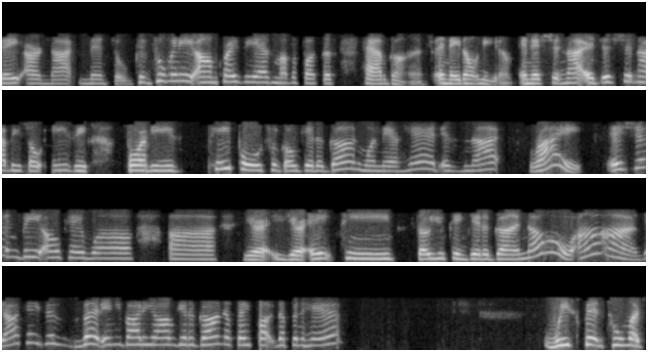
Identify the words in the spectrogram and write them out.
they are not mental. Because too many um crazy ass motherfuckers have guns and they don't need them, and it should not. It just should not be so easy for these people to go get a gun when their head is not right. It shouldn't be okay. Well, uh, you're you're 18, so you can get a gun. No, uh, uh-uh. y'all can't just let anybody um get a gun if they fucked up in the head we spent too much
